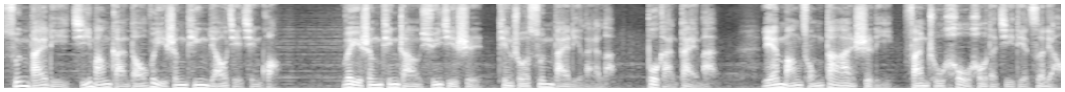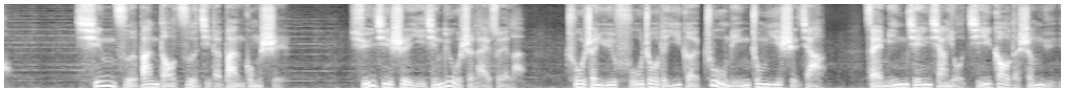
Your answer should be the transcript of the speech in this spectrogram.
孙百里急忙赶到卫生厅了解情况。卫生厅长徐继士听说孙百里来了，不敢怠慢，连忙从档案室里翻出厚厚的几叠资料，亲自搬到自己的办公室。徐继士已经六十来岁了，出身于福州的一个著名中医世家，在民间享有极高的声誉。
